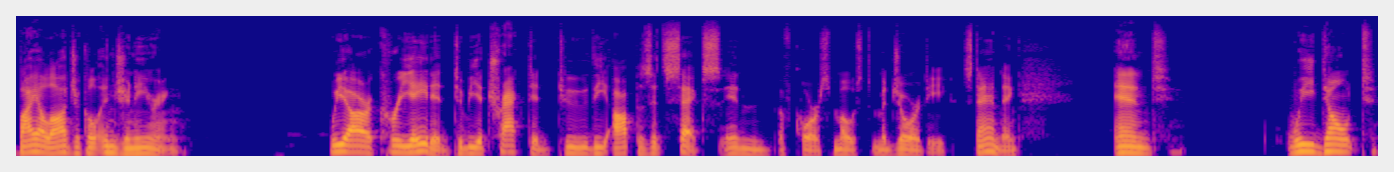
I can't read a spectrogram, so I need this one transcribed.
biological engineering. We are created to be attracted to the opposite sex, in, of course, most majority standing. And we don't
